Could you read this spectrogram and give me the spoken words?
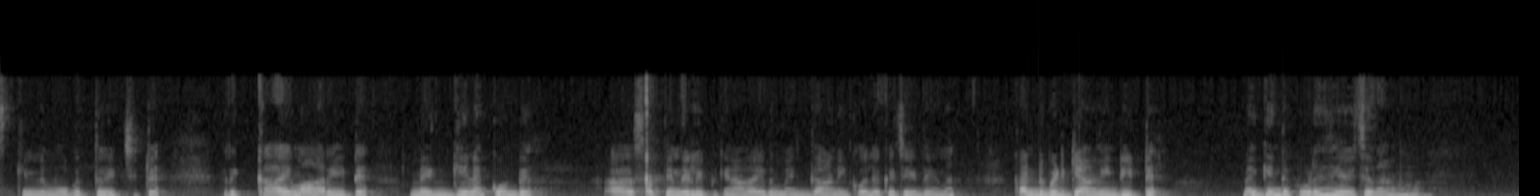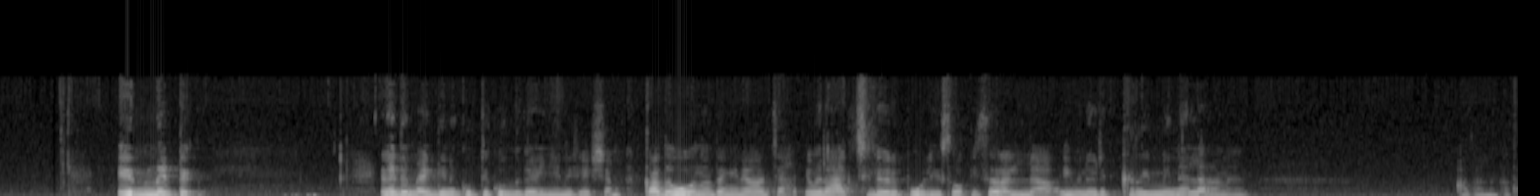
സ്കിന്ന് മുഖത്ത് വെച്ചിട്ട് റിക്കായി മാറിയിട്ട് മെഗിനെ കൊണ്ട് സത്യം തെളിയിപ്പിക്കണം. അതായത് മെഗ്ഗാണ് ഈ കൊലയൊക്കെ ചെയ്തതെന്ന് കണ്ടുപിടിക്കാൻ വേണ്ടിയിട്ട് മെഗിന്റെ കൂടെ ജീവിച്ചതാണെന്ന്. എന്നിട്ട് എന്നിട്ട് മെഗിനെ കുത്തി കൊന്നു കഴിഞ്ഞതിന് ശേഷം കഥ പോകുന്നത് എങ്ങനെയാണെന്ന് വെച്ചാൽ ഇവൻ ആക്ച്വലി ഒരു പോലീസ് ഓഫീസർ അല്ല ഇവനൊരു ക്രിമിനലാണ് അതാണ് കഥ.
